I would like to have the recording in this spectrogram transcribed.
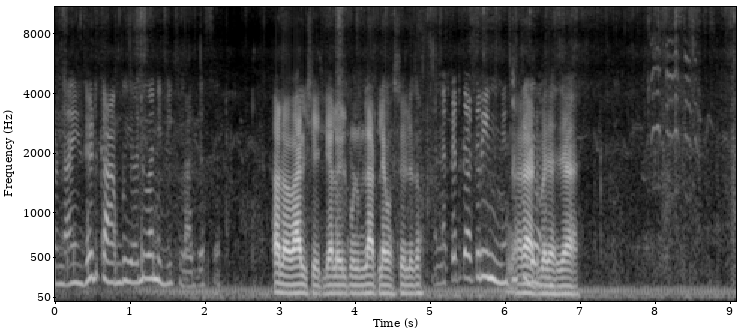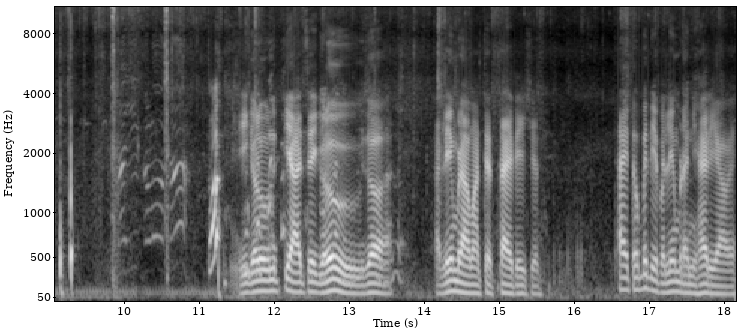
પણ અહીં ઝટકા આંબી અડવાની બીક લાગે છે. હાલો હાલ છે એટલે હાલો પણ લાટ લેવો છે તો. અને કટકા કરીને લાટ બધા જા. એ ગળો નથી આ છે ગળું જો. આ લીમડા માટે થાય પેશિયલ થાય તો બધી પણ લીમડાની હારી આવે.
